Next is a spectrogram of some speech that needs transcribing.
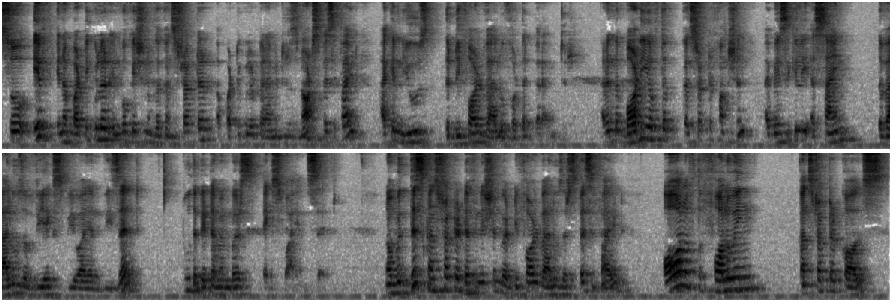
so if in a particular invocation of the constructor, a particular parameter is not specified, I can use the default value for that parameter. And in the body of the constructor function, I basically assign the values of Vx, Vy and Vz to the data members X, Y and Z. Now with this constructor definition where default values are specified, all of the following constructor calls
